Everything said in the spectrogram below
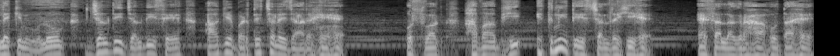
लेकिन वो लोग जल्दी जल्दी से आगे बढ़ते चले जा रहे हैं। उस वक्त हवा भी इतनी तेज चल रही है, ऐसा लग रहा होता है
